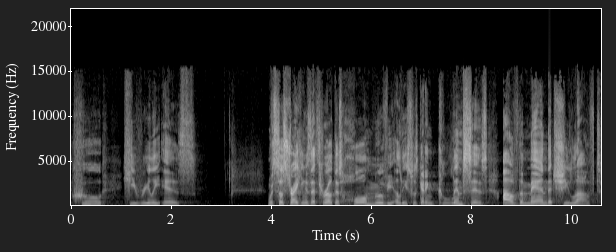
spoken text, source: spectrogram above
who he really is. What's so striking is that throughout this whole movie, Elise was getting glimpses of the man that she loved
